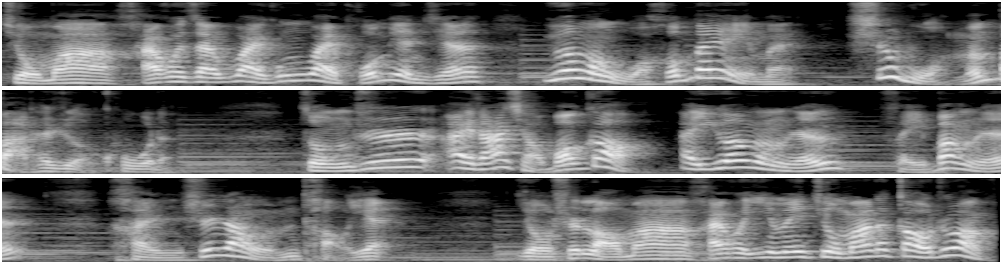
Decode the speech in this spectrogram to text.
舅妈还会在外公外婆面前冤枉我和妹妹，是我们把她惹哭的。总之，爱打小报告，爱冤枉人、诽谤人，很是让我们讨厌。有时老妈还会因为舅妈的告状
